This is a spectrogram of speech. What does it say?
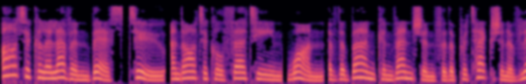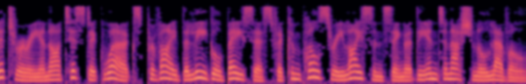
Article 11 bis 2 and Article 13 1 of the Berne Convention for the Protection of Literary and Artistic Works provide the legal basis for compulsory licensing at the international level.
